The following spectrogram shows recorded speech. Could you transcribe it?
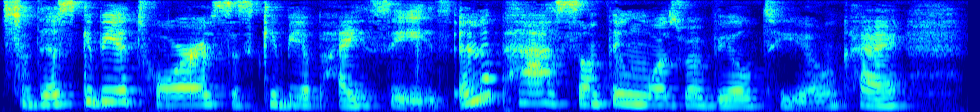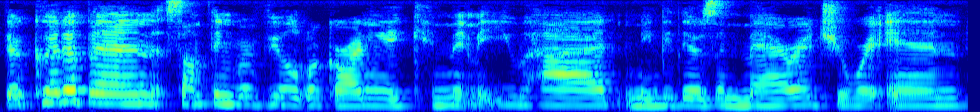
So, this could be a Taurus, this could be a Pisces. In the past, something was revealed to you, okay? There could have been something revealed regarding a commitment you had. Maybe there's a marriage you were in.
